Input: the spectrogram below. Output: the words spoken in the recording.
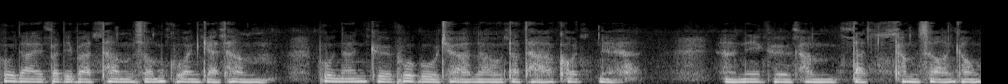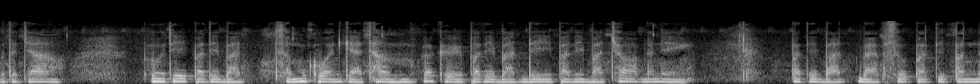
ผู้ใดปฏิบัติธรรมสมควรแก่ธรรม ผู้นั้นคือผู้บูชาเราตถาคตเนี่ย นนี้คือคำตัดคำสอนของพระพุทธเจ้า ผู้ที่ปฏิบัติสมควรแก่ธรรมก็คือปฏิบัติดีปฏิบัติชอบนั่นเอง ปฏิบัติแบบสุปฏิปันโน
